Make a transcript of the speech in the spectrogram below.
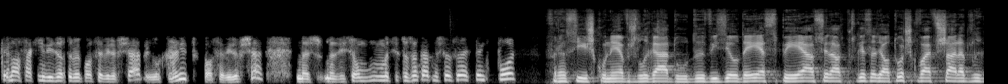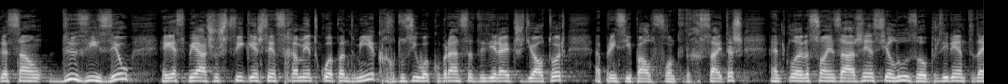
Que a nossa aqui em Viseu também possa vir a fechar, eu acredito que possa vir a fechar, mas, mas isso é uma situação que a administração é que tem que pôr. Francisco Neves, delegado de Viseu da SPA, a Sociedade Portuguesa de Autores, que vai fechar a delegação de Viseu. A SPA justifica este encerramento com a pandemia, que reduziu a cobrança de direitos de autor, a principal fonte de receitas. Em declarações à agência Lusa, o presidente da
